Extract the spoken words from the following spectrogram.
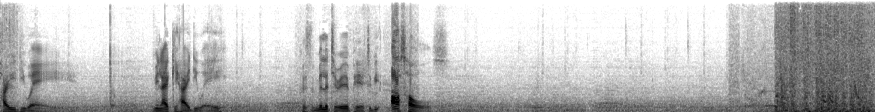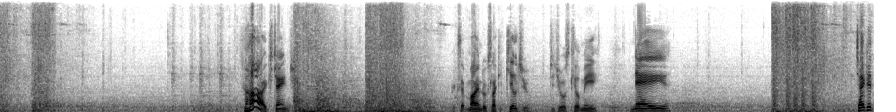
Hideaway. Your hideaway. Because the military appear to be assholes. Haha, exchange. Except mine looks like it killed you. Did yours kill me? Nay. Take it.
